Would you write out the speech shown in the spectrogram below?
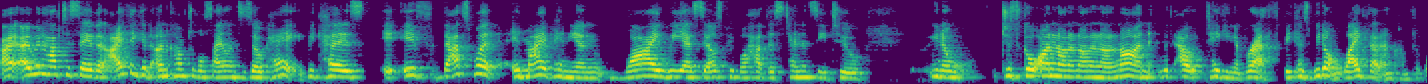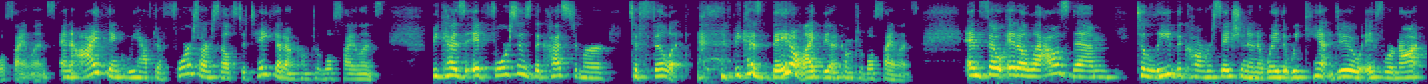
I, I, would have to say that I think an uncomfortable silence is okay because if that's what, in my opinion, why we as salespeople have this tendency to, you know, just go on and on and on and on and on without taking a breath because we don't like that uncomfortable silence. And I think we have to force ourselves to take that uncomfortable silence because it forces the customer to fill it because they don't like the uncomfortable silence. And so it allows them to lead the conversation in a way that we can't do if we're not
